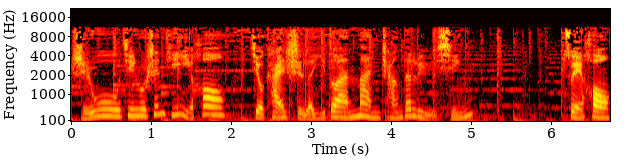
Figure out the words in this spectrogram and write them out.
食物进入身体以后，就开始了一段漫长的旅行。最后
